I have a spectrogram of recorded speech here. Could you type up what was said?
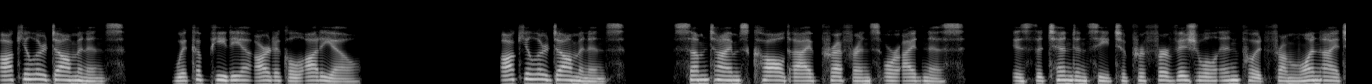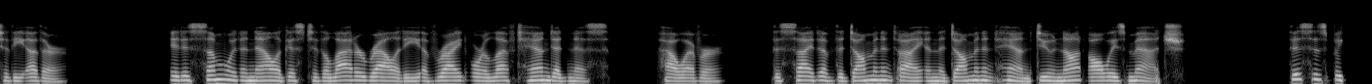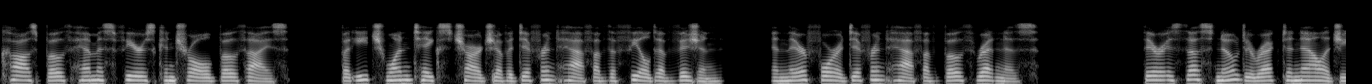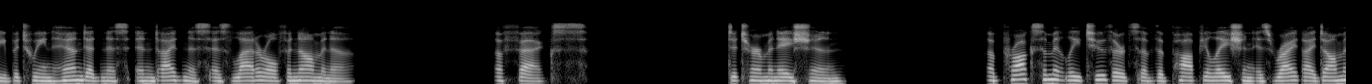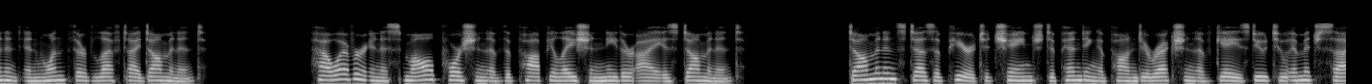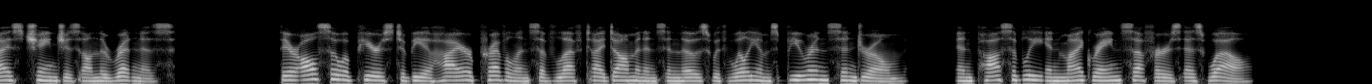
Ocular dominance, Wikipedia article audio. Ocular dominance, sometimes called eye preference or eyedness, is the tendency to prefer visual input from one eye to the other. It is somewhat analogous to the laterality of right or left-handedness, however, the side of the dominant eye and the dominant hand do not always match. This is because both hemispheres control both eyes, but each one takes charge of a different half of the field of vision, and therefore a different half of both retinas. There is thus no direct analogy between handedness and eyedness as lateral phenomena. Effects Determination Approximately two-thirds of the population is right eye dominant and one-third left eye dominant. However in a small portion of the population neither eye is dominant. Dominance does appear to change depending upon direction of gaze due to image size changes on the retinas. There also appears to be a higher prevalence of left eye dominance in those with Williams-Beuren syndrome, and possibly in migraine sufferers as well.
